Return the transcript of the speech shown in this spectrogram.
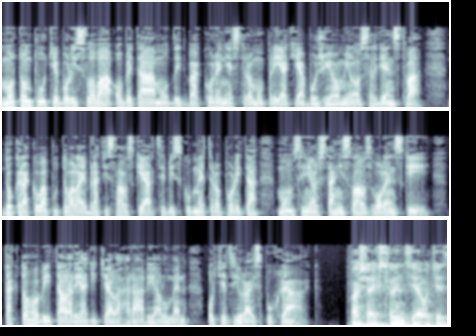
Motom púte boli slová obetá modlitba korene stromu prijatia Božieho milosrdenstva. Do Krakova putoval aj bratislavský arcibiskup metropolita Monsignor Stanislav Zvolenský. Takto ho vítal riaditeľ Hrádia Lumen, otec Juraj Spuchľák. Vaša excelencia, otec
